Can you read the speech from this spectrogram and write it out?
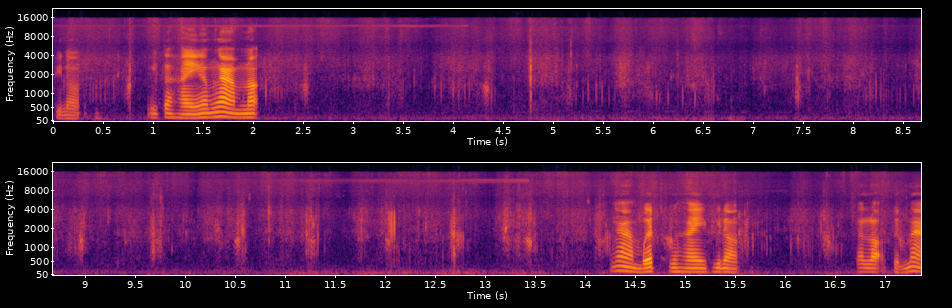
พี่น้องมีแตะไห้งามๆเนาะ เบิดผู้ให้พี่น้องก็เลาะขึ้นมา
